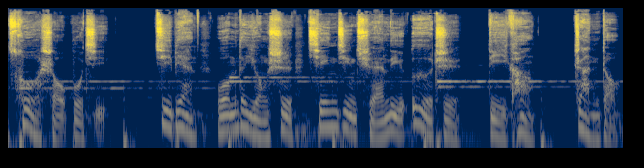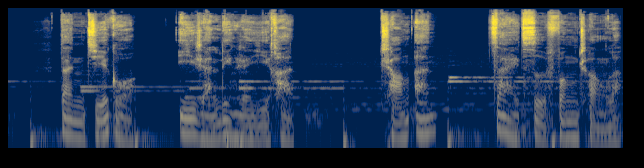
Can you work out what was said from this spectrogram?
措手不及。即便我们的勇士倾尽全力遏制、抵抗、战斗，但结果依然令人遗憾：长安再次封城了。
